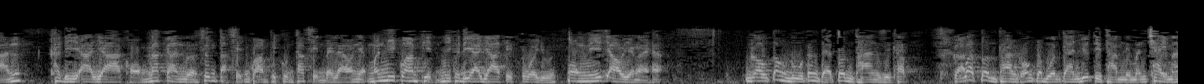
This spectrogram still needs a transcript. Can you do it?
าลคดีอาญาของนักการเมืองซึ่งตัดสินความผิดคุณทักษิณไปแล้วเนี่ยมันมีความผิดมีคดีอาญาติดตัวอยู่ ตรงนี้จะเอาอยัางไงฮะ เราต้องดูตั้งแต่ต้นทางสิครับ ครับว่าต้นทางของกระบวนการยุติธรรมเนี่ยมันใช่ไหม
